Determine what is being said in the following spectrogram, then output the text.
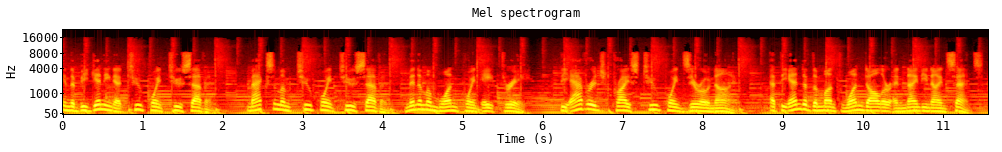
In the beginning at 2.27. Maximum 2.27, minimum 1.83. The averaged price 2.09. At the end of the month $1.99,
